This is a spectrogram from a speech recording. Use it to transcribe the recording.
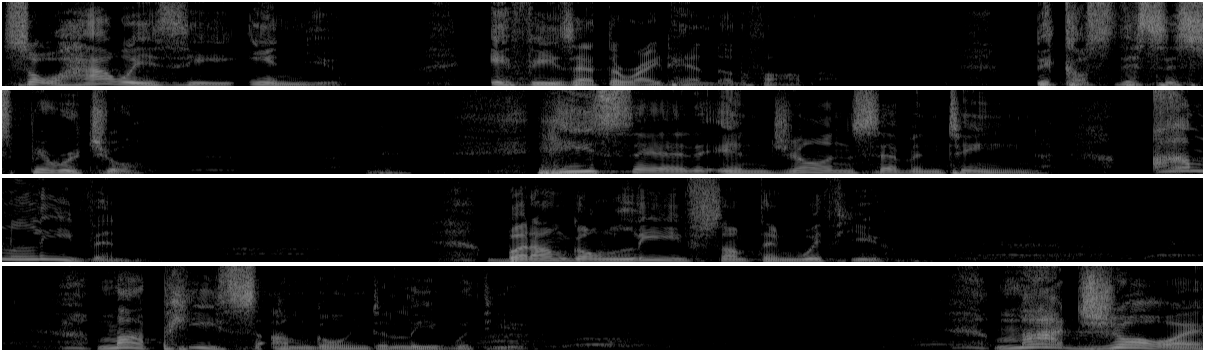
So, how is he in you if he's at the right hand of the Father? Because this is spiritual. He said in John 17, I'm leaving, but I'm going to leave something with you. My peace I'm going to leave with you. My joy,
